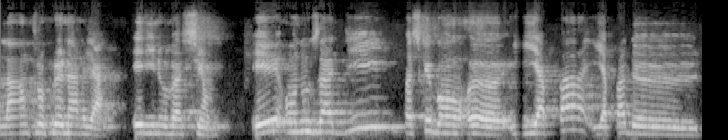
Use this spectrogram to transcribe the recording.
l'entrepreneuriat et l'innovation. Et on nous a dit, parce que bon, euh, il n'y a pas, il a pas de,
